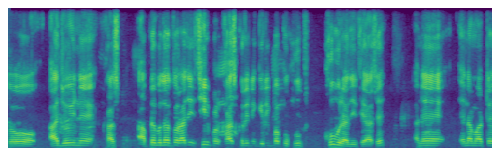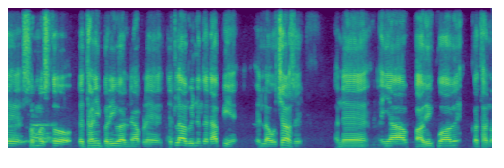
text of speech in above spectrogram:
તો આ જોઈને ખાસ આપણે બધા તો રાજી છીએ, પણ ખાસ કરીને ગિરિબાપુ ખૂબ ખૂબ રાજી થયા છે. અને એના માટે સમસ્ત પેથાણી પરિવારને આપણે જેટલા અભિનંદન આપીએ એટલા ઓછા છે. અને અહીંયા ભાવિકો આવે, કથાનો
